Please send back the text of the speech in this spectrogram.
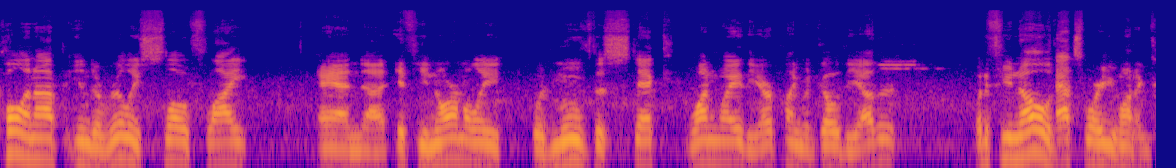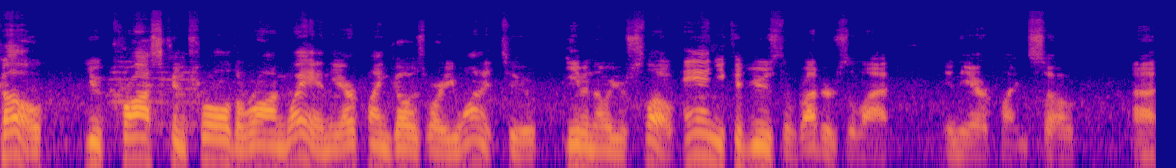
pulling up into really slow flight, and uh, if you normally would move the stick one way, the airplane would go the other. But if you know that's where you want to go, you cross control the wrong way and the airplane goes where you want it to, even though you're slow. And you could use the rudders a lot in the airplane. So, uh,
